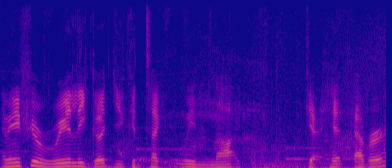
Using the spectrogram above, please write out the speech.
I mean, if you're really good, you could technically not get hit ever.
